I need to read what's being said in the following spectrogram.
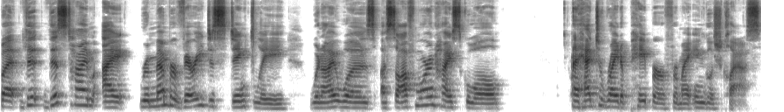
But th- this time i remember very distinctly when i was a sophomore in high school i had to write a paper for my english class.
